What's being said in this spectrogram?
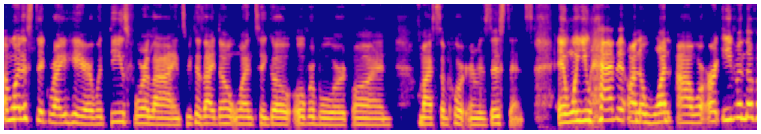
I'm gonna stick right here with these four lines because I don't want to go overboard on my support and resistance. And when you have it on a one hour or even the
